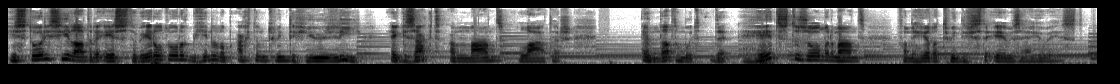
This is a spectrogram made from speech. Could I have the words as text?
Historici laten de Eerste Wereldoorlog beginnen op 28 juli, exact een maand later. En dat moet de heetste zomermaand van de hele 20e eeuw zijn geweest.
